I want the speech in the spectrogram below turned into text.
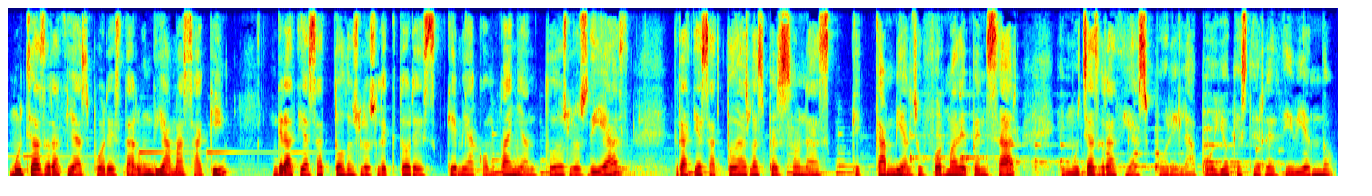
Muchas gracias por estar un día más aquí. Gracias a todos los lectores que me acompañan todos los días. Gracias a todas las personas que cambian su forma de pensar. Y muchas gracias por el apoyo que estoy recibiendo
